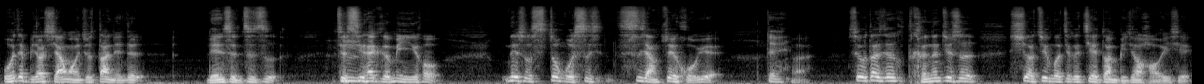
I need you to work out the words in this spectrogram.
我在比较向往就是当年的联省自治，就辛亥革命以后，那时候是中国思思想最活跃，对，啊，所以我大家可能就是需要经过这个阶段比较好一些。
